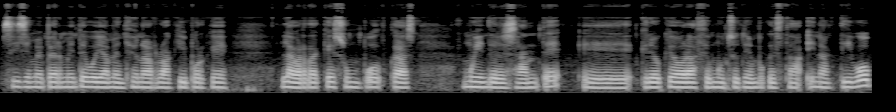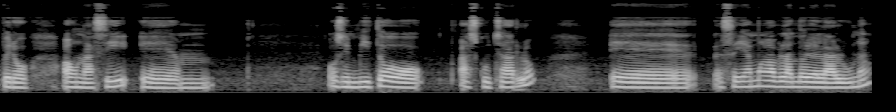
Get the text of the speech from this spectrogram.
si se me permite, voy a mencionarlo aquí porque la verdad que es un podcast muy interesante. Eh, creo que ahora hace mucho tiempo que está inactivo, pero aún así em, os invito a escucharlo. Eh, se llama Hablándole la Luna.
